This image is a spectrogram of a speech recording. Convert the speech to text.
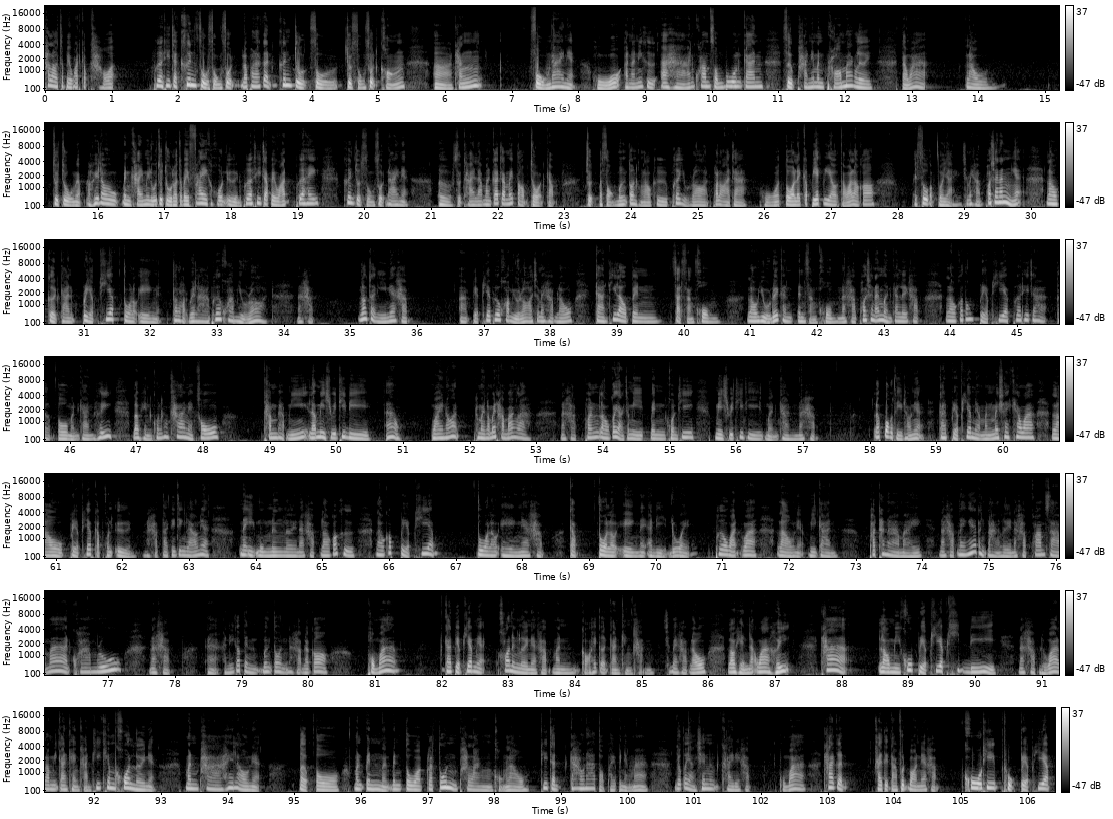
ถ้าเราจะไปวัดกับเขาอะเพื่อที่จะขึ้นสู่สูงสุด แล้วพอถ้าเกิดขึ้นจุดสู่จุดสูงสุดของอทั้งฝูงได้เนี่ยหูอันนั้นนี่คืออาหารความสมบูรณ์การสืบพันธุ์นี่มันพร้อมมากเลย แต่ว่าเรา จู่ๆแบบเราที่เราเป็นใครไม่รู้จู่ๆเราจะไปไฟกับคนอื่น เพื่อที่จะไปวัดเพื่อให้ขึ้นจุดสูงสุดได้เนี่ยเออสุดท้ายแล้วมันก็จะไม่ตอบโจทย์กับจุดประสงค์เบื้องต้นของเราคือเพื่ออยู่รอด เพราะเราอาจจะโหตัวเล็กกระเปียกเดียว แต่ว่าเราก็ไปสู้กับตัวใหญ่ใช่ไหมครับ เพราะฉะนั้นอย่างเงี้ยเราเกิดการเปรียบเทียบตัวเราเองเนี่ยตลอดเวลาเพื่อความอยู่รอดนะครับ นอกจากนี้เนี่ยครับเปรียบเทียบเพื่อความอยู่รอดใช่ไหมครับ แล้วการที่เราเป็นสัตว์สังคม เราอยู่ด้วยกันเป็นสังคมนะครับ เพราะฉะนั้นเหมือนกันเลยครับ เราก็ต้องเปรียบเทียบเพื่อที่จะเติบโตเหมือนกันเฮ้ยเราเห็นคนข้างๆเนี่ยเขาทำแบบนี้แล้วมีชีวิตที่ดีอ้าว why not ทำไมเราไม่ทำบ้างล่ะนะครับ เพราะเราก็อยากจะมีเป็นคนที่มีชีวิตที่ดีเหมือนกันนะครับ แล้วปกติแล้วเนี่ยการเปรียบเทียบเนี่ยมันไม่ใช่แค่ว่าเราเปรียบเทียบกับคนอื่นนะครับ แต่จริง ๆแล้วเนี่ยในอีกมุมหนึ่งเลยนะครับ เราก็คือเราก็เปรียบเทียบตัวเราเองเนี่ยครับกับตัวเราเองในอดีตด้วย เพื่อวัดว่าเราเนี่ยมีการพัฒนาไหมนะครับในแง่ต่างๆเลยนะครับ ความสามารถความรู้นะครับอ่าอันนี้ก็เป็นเบื้องต้นนะครับ แล้วก็ผมว่าการเปรียบเทียบเนี่ยข้อหนึ่งเลยเนี่ยครับมันก่อให้เกิดการแข่งขันใช่ไหมครับแล้วเราเห็นแล้วว่าเฮ้ยถ้าเรามีคู่เปรียบเทียบที่ดีนะครับ หรือว่าเรามีการแข่งขันที่เข้มข้นเลยเนี่ย มันพาให้เราเนี่ย เติบโต มันเป็นเหมือนเป็นตัวกระตุ้นพลังของเราที่จะก้าวหน้าต่อไปเป็นอย่างมาก ยกตัวอย่างเช่นใครดีครับ ผมว่าถ้าเกิดใครติดตามฟุตบอลเนี่ยครับ คู่ที่ถูกเปรียบเทียบ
